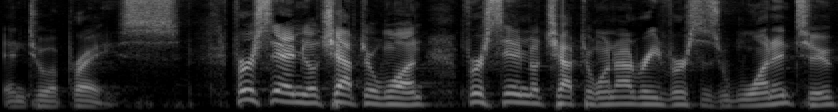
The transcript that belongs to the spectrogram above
into a praise. 1 Samuel chapter 1, 1 Samuel chapter 1, I read verses 1 and 2.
